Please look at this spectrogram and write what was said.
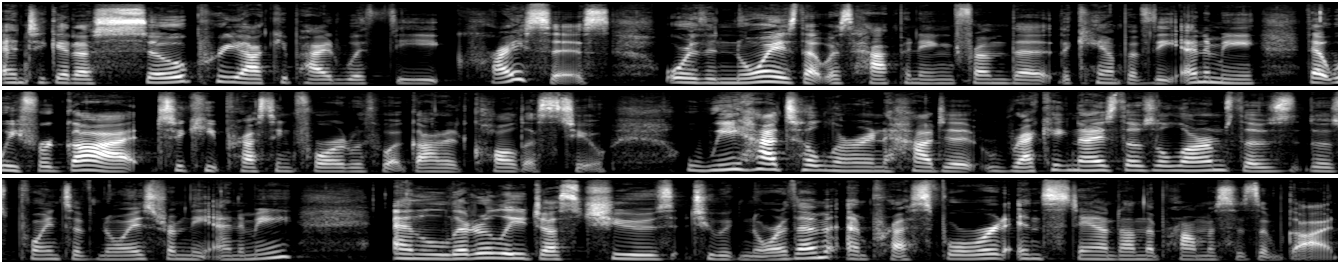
and to get us so preoccupied with the crisis or the noise that was happening from the, the camp of the enemy that we forgot to keep pressing forward with what God had called us to. We had to learn how to recognize those alarms, those, those points of noise from the enemy, and literally just choose to ignore them and press forward and stand on the promises of God.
